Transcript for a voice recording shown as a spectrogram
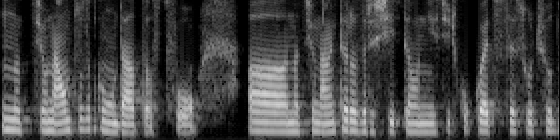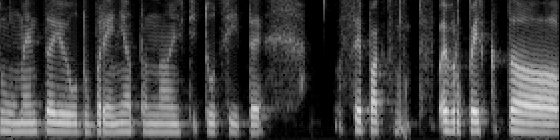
националното законодателство. А, националните разрешителни, всичко, което се е случило до момента и одобренията на институциите. Все пак европейската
